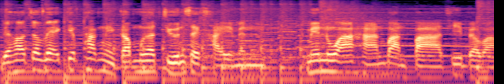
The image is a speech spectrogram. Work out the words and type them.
เดี๋ยวเขาจะแวะเก็บผักนี่กับเมื่อจืนใส่ไข่เป็นเมนูอาหารบ้านปลาที่แบบว่า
